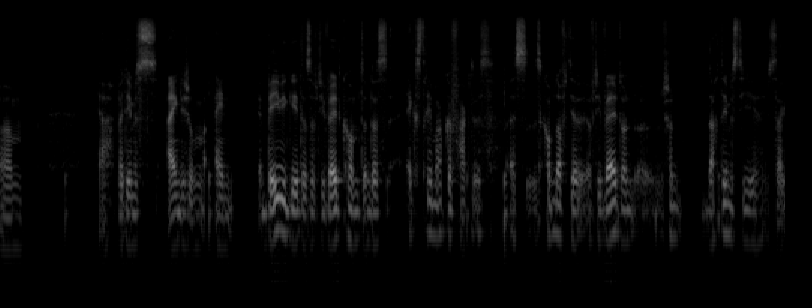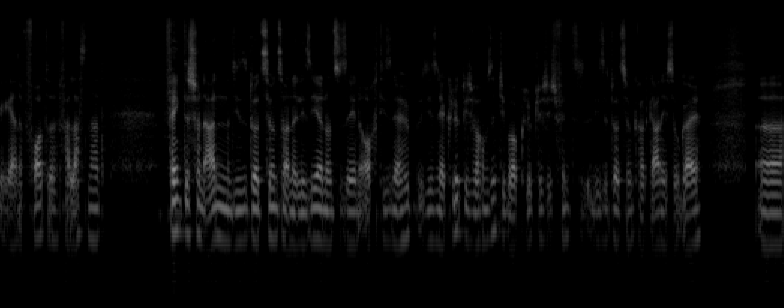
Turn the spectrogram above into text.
ähm, ja, bei dem es eigentlich um ein Baby geht, das auf die Welt kommt und das extrem abgefuckt ist. Es, es kommt auf die, auf die Welt und äh, schon nachdem es die, ich sage gerne, Pforte verlassen hat, fängt es schon an, die Situation zu analysieren und zu sehen, ach, die sind ja, die sind ja glücklich, warum sind die überhaupt glücklich? Ich finde die Situation gerade gar nicht so geil. Äh,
